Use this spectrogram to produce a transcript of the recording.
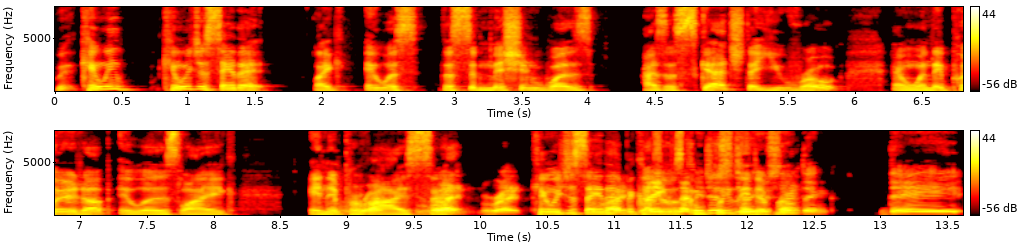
we, can we can we just say that like it was the submission was as a sketch that you wrote, and when they put it up, it was like an improvised right, set. Right, right. Can we just say right. that because like, it was completely different? You something. They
